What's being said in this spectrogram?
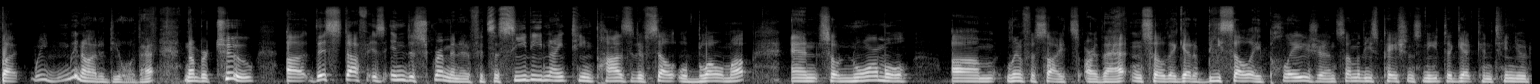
but we, we know how to deal with that. Number two, uh, this stuff is indiscriminate. If it's a CD19 positive cell, it will blow them up, and so normal um, lymphocytes are that, and so they get a B cell aplasia, and some of these patients need to get continued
